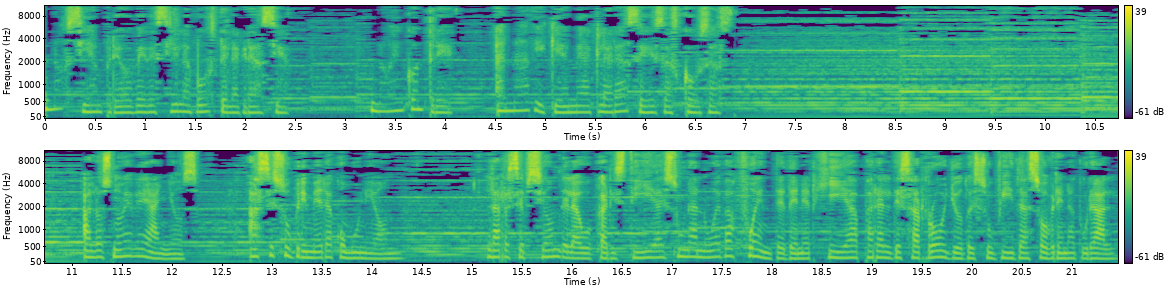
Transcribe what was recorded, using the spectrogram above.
no siempre obedecí la voz de la gracia. No encontré a nadie que me aclarase esas cosas. A los nueve años, hace su primera comunión. La recepción de la Eucaristía es una nueva fuente de energía para el desarrollo de su vida sobrenatural.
